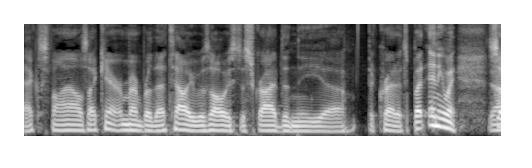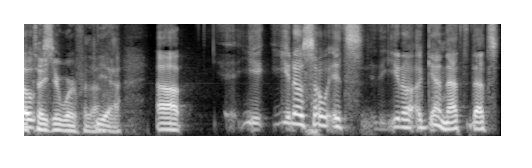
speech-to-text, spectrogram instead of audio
X Files? I can't remember. That's how he was always described in the uh, the credits. But anyway, so I'll take your word for that. Yeah. Uh, you, you, know, so it's you know, again, that's that's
